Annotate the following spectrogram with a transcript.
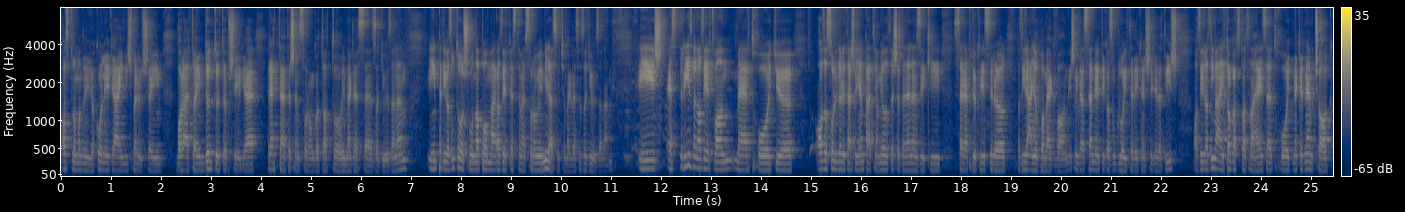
azt tudom mondani, hogy a kollégáim, ismerőseim, barátaim döntő többsége rettenetesen szorongott attól, hogy meg lesz ez a győzelem. Én pedig az utolsó napon már azért kezdtem el szorongani, hogy mi lesz, hogyha meg lesz ez a győzelem. És ez részben azért van, mert hogy az a szolidaritás vagy empátia, ami adott esetben ellenzéki szereplők részéről az irányodba megvan, és mivel szemlélték az uglói tevékenységedet is, azért az imány tagadhatatlan helyzet, hogy neked nem csak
